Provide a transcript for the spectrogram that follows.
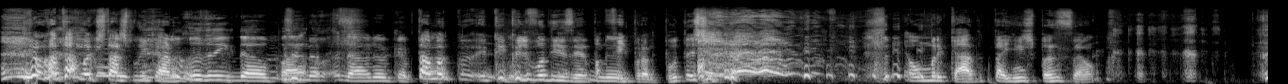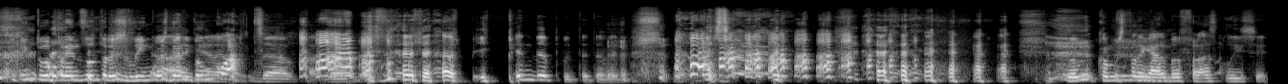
E eu agora está-me a gostar de explicar. o Rodrigo não, pá, Não. não, nunca, pá. O que é que eu lhe vou dizer? Pá, filho, pronto, putas. É um mercado que está em expansão. Que tu aprendes outras línguas dentro de um quarto. Não, pá, não. não. E depende da puta também. como, como estragar uma frase clichê.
